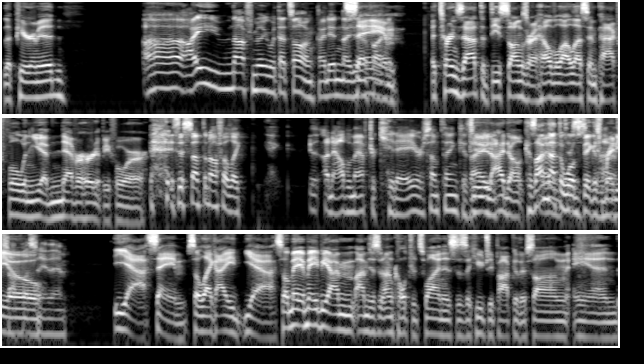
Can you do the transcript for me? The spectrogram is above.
the pyramid. Uh, I'm not familiar with that song. I didn't identify Same. It turns out that these songs are a hell of a lot less impactful when you have never heard it before. Is this something off of like an album after Kid A or something? Because Dude, I, don't because I'm not the world's biggest radio. Listening to them. Yeah, same. So like I yeah. So may, maybe I'm I'm just an uncultured swine. This is a hugely popular song, and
